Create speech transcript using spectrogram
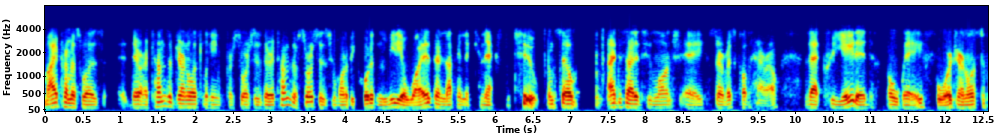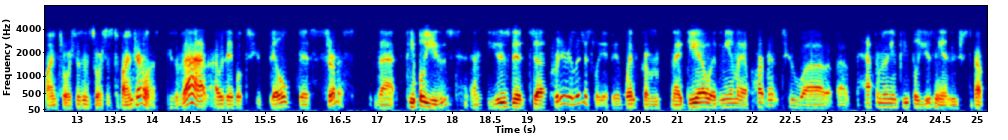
my premise was there are tons of journalists looking for sources. There are tons of sources who want to be quoted in the media. Why is there nothing that connects the two? And so I decided to launch a service called HARO that created a way for journalists to find sources and sources to find journalists. Because of that, I was able to build this service that people used and used it uh, pretty religiously. It, it, went from an idea with me in my apartment to uh, about half a million people using it in just about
